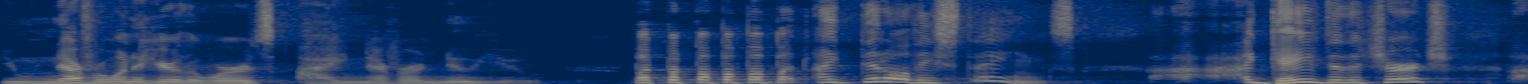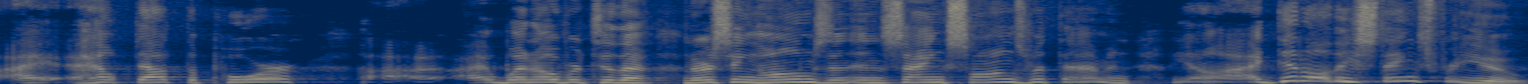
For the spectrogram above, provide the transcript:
You never want to hear the words, I never knew you. But, but, but, but, but, but I did all these things. I gave to the church. I helped out the poor. I went over to the nursing homes and, and sang songs with them. And, you know, I did all these things for you.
